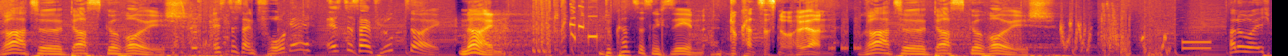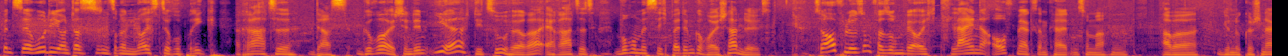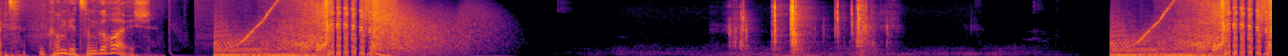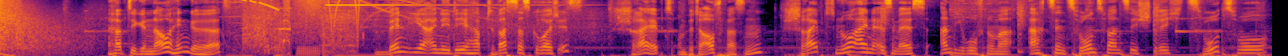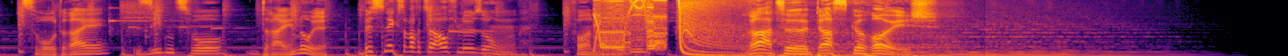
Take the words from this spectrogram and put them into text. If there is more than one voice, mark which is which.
Speaker 1: Rate das Geräusch.
Speaker 2: Ist es ein Vogel? Ist es ein Flugzeug?
Speaker 1: Nein. Du kannst es nicht sehen.
Speaker 2: Du kannst es nur hören.
Speaker 1: Rate das Geräusch.
Speaker 2: Hallo, ich bin's der Rudi und das ist unsere neueste Rubrik Rate das Geräusch, in dem ihr, die Zuhörer, erratet, worum es sich bei dem Geräusch handelt. Zur Auflösung versuchen wir euch kleine Aufmerksamkeiten zu machen. Aber genug geschnackt, kommen wir zum Geräusch. Habt ihr genau hingehört? Wenn ihr eine Idee habt, was das Geräusch ist, schreibt und bitte aufpassen, schreibt nur eine SMS an die Rufnummer 1822-2223-7230. Bis nächste Woche zur Auflösung von
Speaker 1: Rate das Geräusch.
